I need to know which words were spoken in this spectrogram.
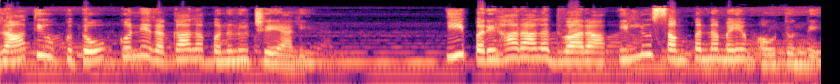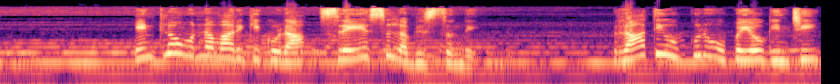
రాతి ఉప్పుతో కొన్ని రకాల పనులు చేయాలి. ఈ పరిహారాల ద్వారా ఇల్లు సంపన్నమయం అవుతుంది. ఇంట్లో ఉన్నవారికి కూడా శ్రేయస్సు లభిస్తుంది. రాతి ఉప్పును ఉపయోగించి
